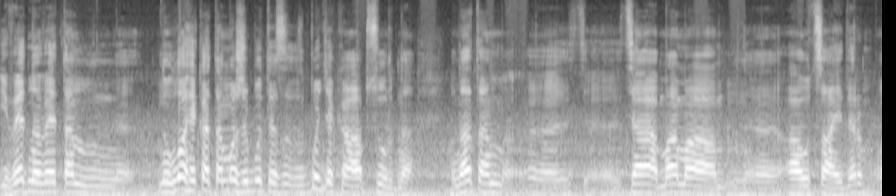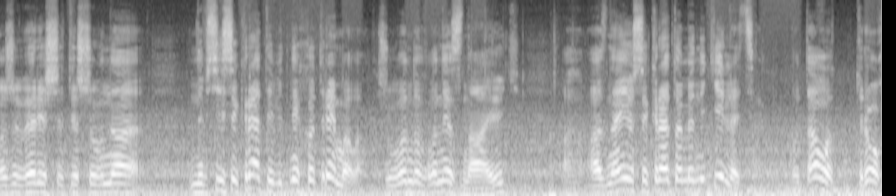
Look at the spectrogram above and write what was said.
І видно, ви там. Ну, логіка там може бути будь-яка абсурдна. Вона там, е, ця мама е, аутсайдер, може вирішити, що вона не всі секрети від них отримала, що вони, знають, а, з нею секретами не діляться. Ота от трьох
